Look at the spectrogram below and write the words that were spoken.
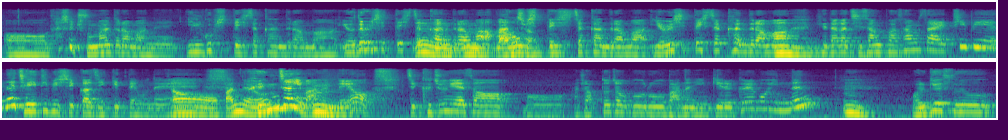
어, 사실 주말 드라마는 7시 때 시작하는 드라마, 8시 때 시작하는 음, 드라마, 음, 9시 때 시작하는 드라마, 10시 때 시작하는 드라마, 음. 게다가 지상파 3사의 TVN에 JTBC까지 있기 때문에 어, 맞네요. 굉장히 음. 많은데요. 이제 그 중에서 뭐 아주 압도적으로 많은 인기를 끌고 있는 음. 월계수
